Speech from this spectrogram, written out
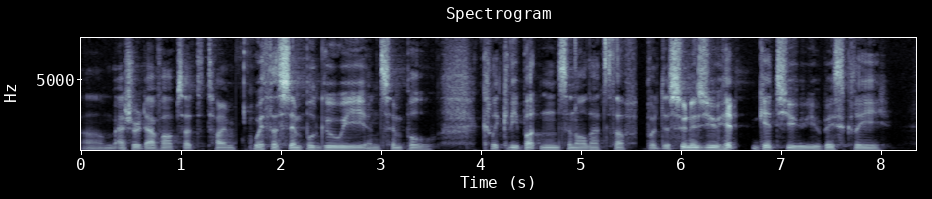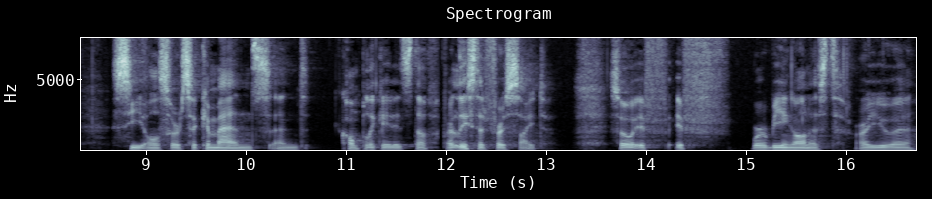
um, Azure DevOps at the time with a simple GUI and simple clickety buttons and all that stuff. But as soon as you hit Git, you you basically see all sorts of commands and complicated stuff, or at least at first sight. So if if we're being honest, are you a,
